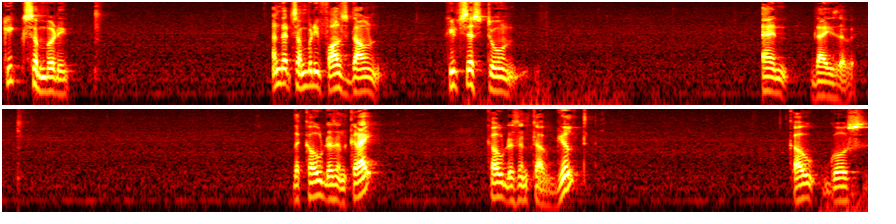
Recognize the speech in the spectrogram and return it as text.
kick somebody and that somebody falls down, hits a stone and dies away. The cow doesn't cry, Cow doesn't have guilt. Cow goes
